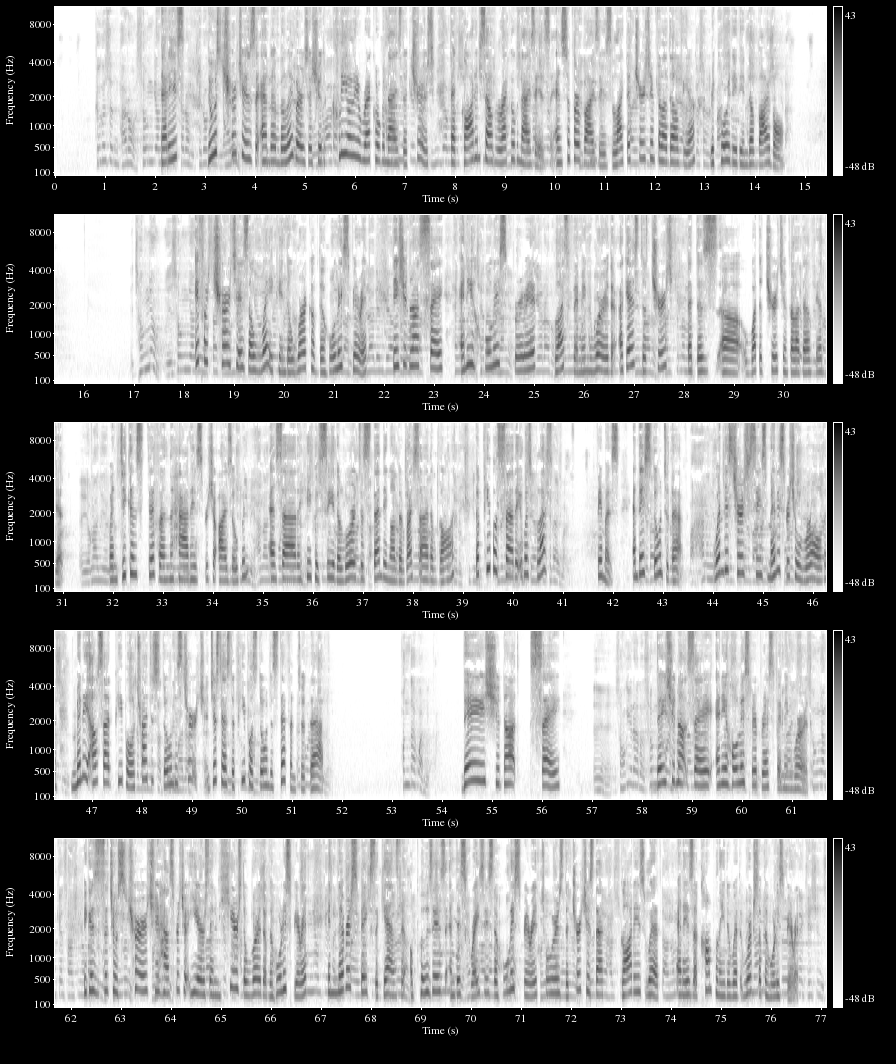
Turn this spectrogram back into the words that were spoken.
That is, those churches and the believers should clearly recognize the church that God Himself recognizes and supervises, like the church in Philadelphia recorded in the Bible. If a church is awake in the work of the Holy Spirit, they should not say any Holy Spirit blaspheming word against the church that does uh, what the church in Philadelphia did. When Deacon Stephen had his spiritual eyes open and said he could see the Lord standing on the right side of God, the people said it was blasphemous, and they stoned to death. When this church sees many spiritual world, many outside people try to stone this church, just as the people stoned Stephen to death. They should not say they should not say any Holy Spirit blaspheming word. Because such a church has spiritual ears and hears the word of the Holy Spirit, it never speaks against, opposes, and disgraces the Holy Spirit towards the churches that God is with and is accompanied with works of the Holy Spirit.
